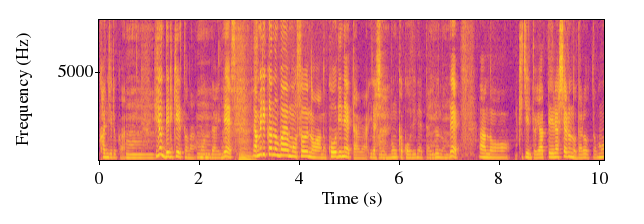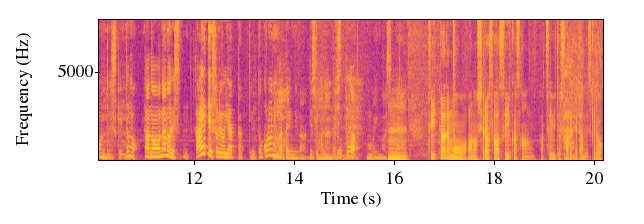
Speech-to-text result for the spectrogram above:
感じるかうん。非常にデリケートな問題で、うん。アメリカの場合はもうそういうのはあのコーディネーターがいらっしゃる、はい文化コーディネーターいるので、あのきちんとやっていらっしゃるのだろうと思うんですけれども、あのなのですあえてそれをやったっていうところにまた意味が出てくるんだろうとは思いますね。うんツイッターでもあの白沢スイカさんがツイートされてたんですけど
